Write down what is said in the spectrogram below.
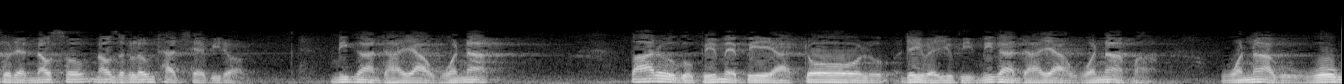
ဆိုတဲ့နောက်ဆုံးနောက်စကလုံးထပ်ချဲပြီးတော့မိဂဒါယဝနသားတို့ကိုဘေးမဲ့ပေးရတော်လို့အတိပဲယူပြီးမိဂဒါယဝနမှာဝနကိုဝုံ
